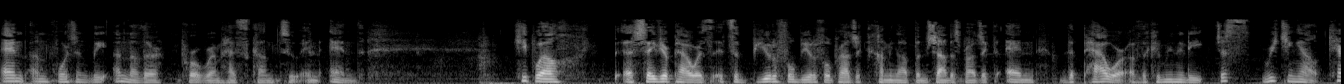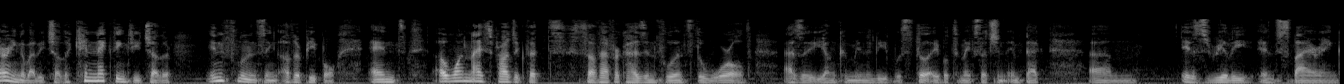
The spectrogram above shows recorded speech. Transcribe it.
And unfortunately, another program has come to an end. Keep well. Uh, save your powers. It's a beautiful, beautiful project coming up on Shabbos project and the power of the community just reaching out, caring about each other, connecting to each other, influencing other people. And uh, one nice project that South Africa has influenced the world as a young community was still able to make such an impact. Um, is really inspiring,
